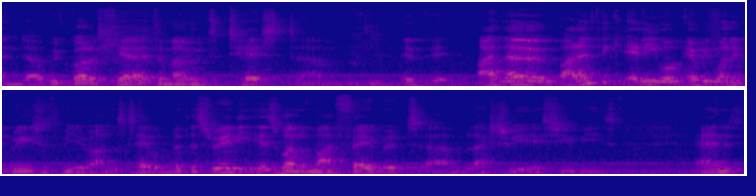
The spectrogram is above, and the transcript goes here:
and uh, we've got it here at the moment to test. Um, it, it, I know I don't think anyone everyone agrees with me around this table, but this really is one of my favorite um, luxury SUVs and it-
